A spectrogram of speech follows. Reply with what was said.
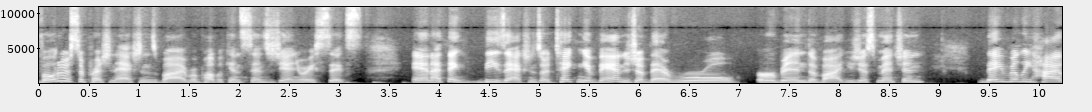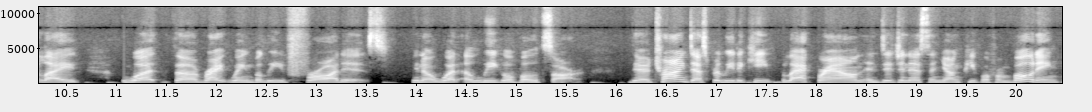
voter suppression actions by Republicans since January 6th. And I think these actions are taking advantage of that rural urban divide you just mentioned they really highlight what the right wing believe fraud is, you know, what illegal votes are. They're trying desperately to keep Black, Brown, Indigenous, and young people from voting,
